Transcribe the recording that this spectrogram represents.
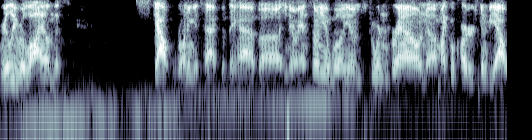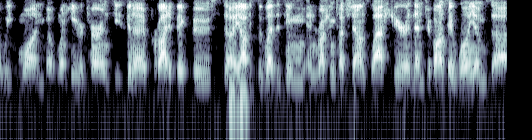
really rely on this scout running attack that they have. Uh, you know, Antonio Williams, Jordan Brown, uh, Michael Carter is going to be out week one, but when he returns, he's going to provide a big boost. Uh, he mm-hmm. obviously led the team in rushing touchdowns last year, and then Javonte Williams. Uh,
